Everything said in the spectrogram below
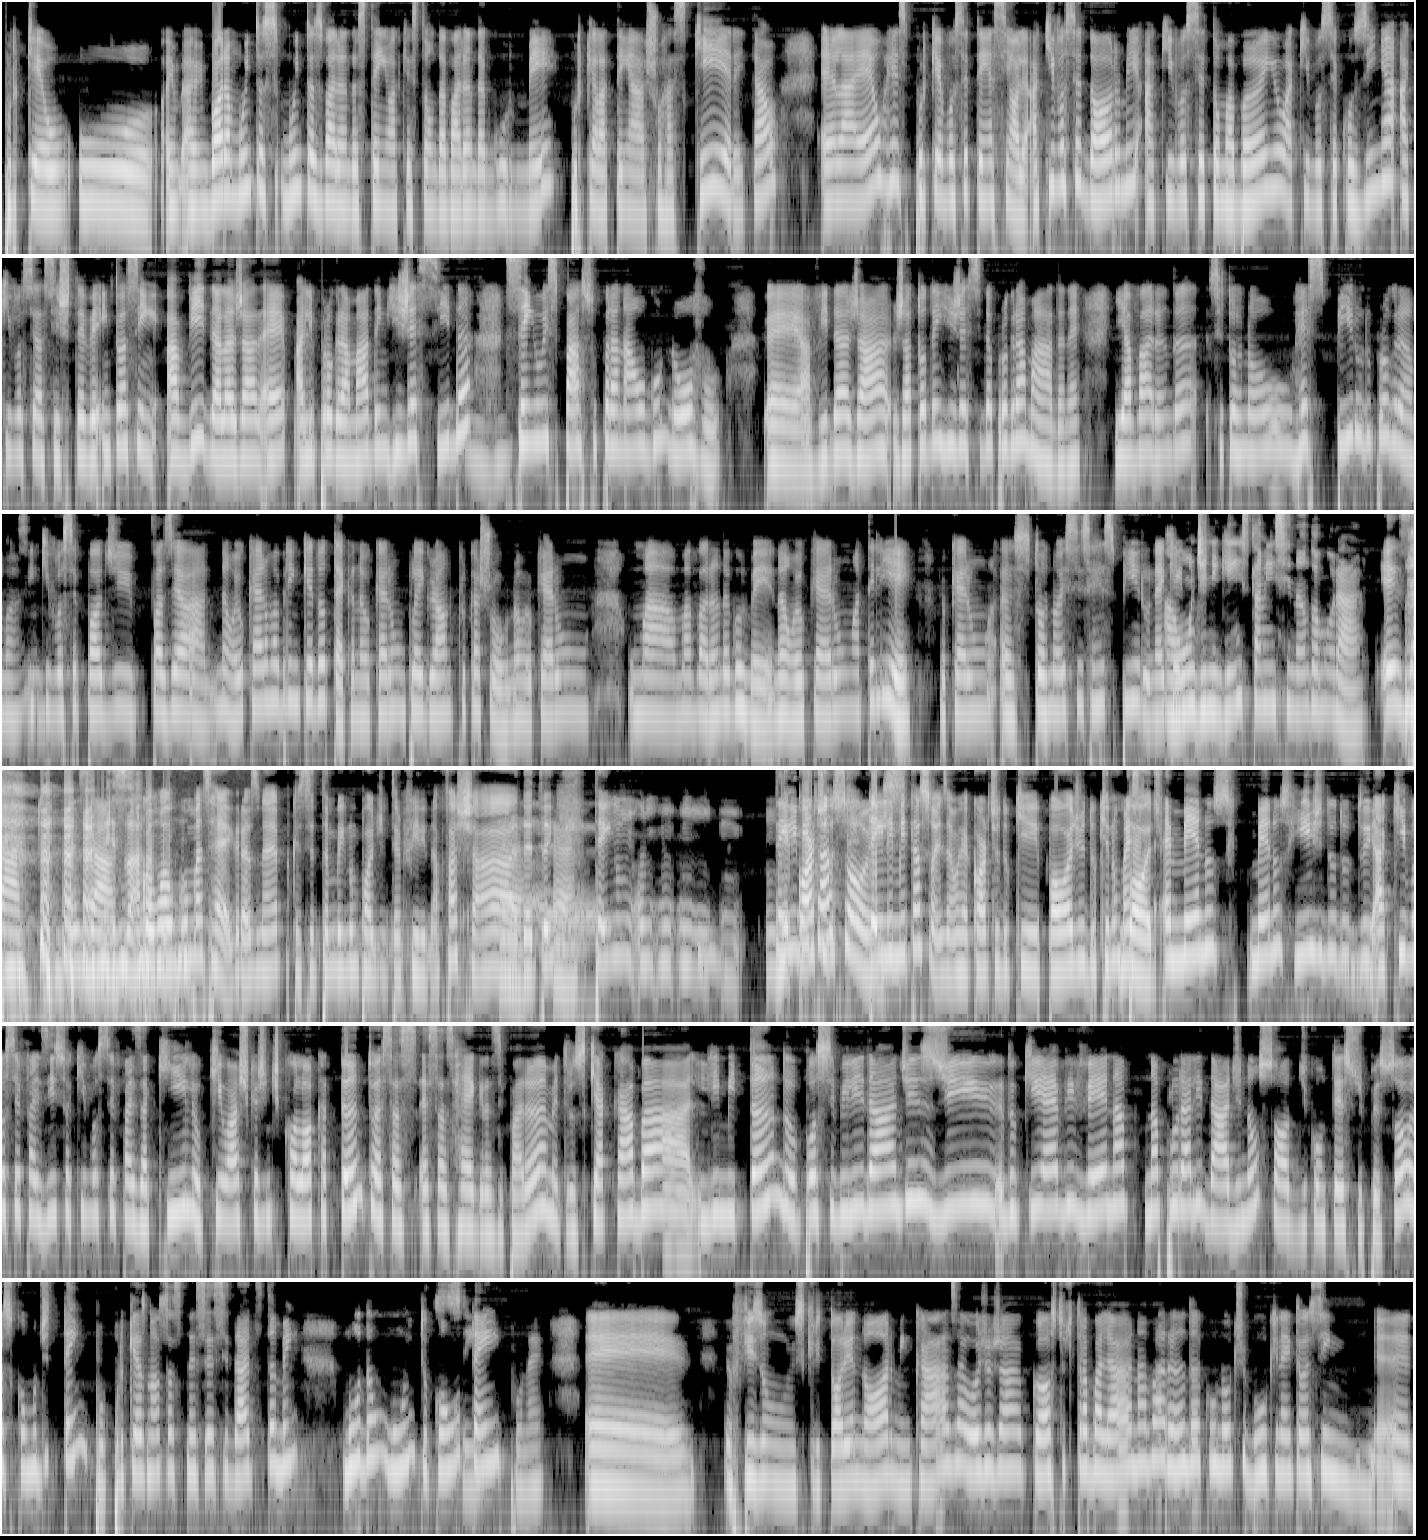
porque o, o, embora muitas, muitas varandas tenham a questão da varanda gourmet, porque ela tem a churrasqueira e tal, ela é o res, porque você tem assim, olha, aqui você dorme, aqui você toma banho, aqui você cozinha, aqui você assiste TV. Então assim, a vida ela já é ali programada, enrijecida, uhum. sem o espaço para algo novo é, a vida já, já toda enrijecida, programada, né? E a varanda se tornou o respiro do programa, Sim. em que você pode fazer a. Não, eu quero uma brinquedoteca, não, eu quero um playground para o cachorro, não, eu quero um, uma, uma varanda gourmet, não, eu quero um ateliê. Eu quero um. Eh, se tornou esse respiro, né? Quem... ninguém está me ensinando a morar. Exato, exato. exato. Com algumas regras, né? Porque você também não pode interferir na fachada. É, tem, é. tem um, um, um, um tem recorte limitações. Do, tem limitações, é um recorte do que pode do que não Mas pode. É menos, menos rígido do, do, aqui você faz isso, aqui você faz aquilo, que eu acho que a gente coloca tanto essas, essas regras e parâmetros que acaba limitando possibilidades de, do que é viver na, na pluralidade, não só de contexto de pessoas, como de tempo, porque as nossas necessidades também mudam muito com Sim. o tempo, né? É, eu fiz um escritório enorme em casa, hoje eu já gosto de trabalhar na varanda com notebook, né? Então, assim, é,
